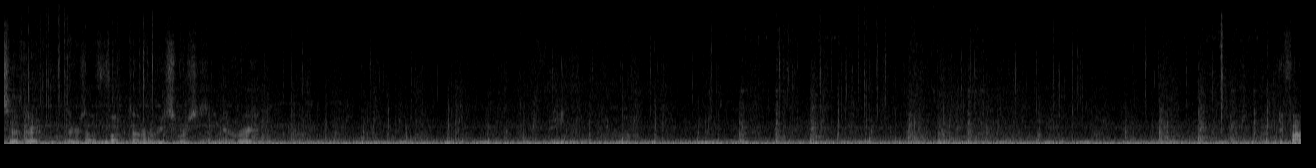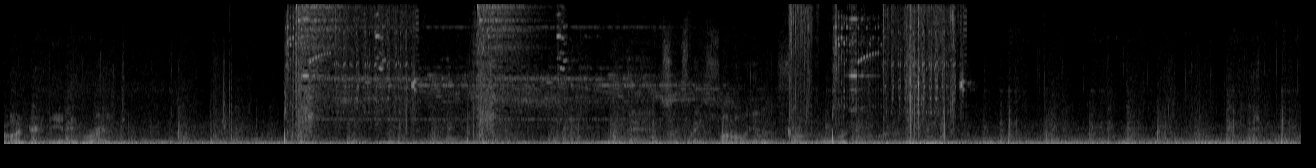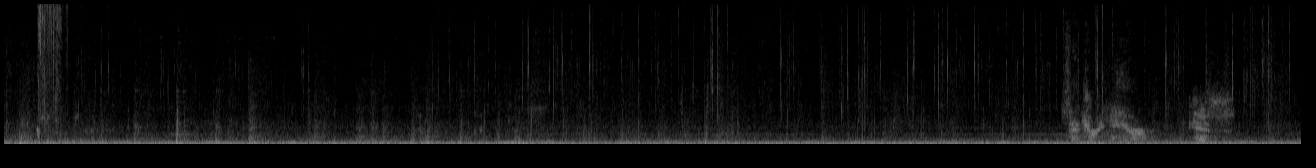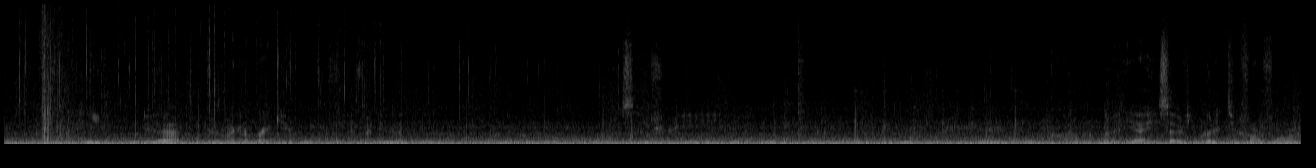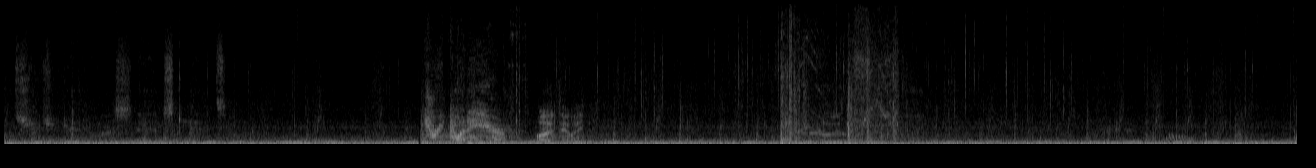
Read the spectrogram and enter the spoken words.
says there, there's a fuck ton of resources in here, right? I do it.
